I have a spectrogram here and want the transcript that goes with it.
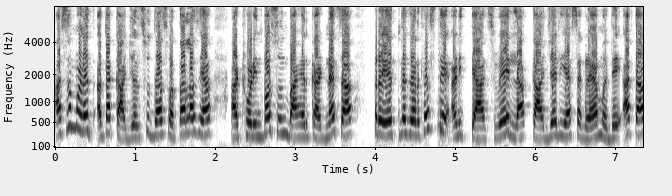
असं म्हणत आता काजल सुद्धा स्वतःलाच या आठवणींपासून बाहेर काढण्याचा प्रयत्न करत असते आणि त्याच वेळेला काजल या सगळ्यामध्ये आता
